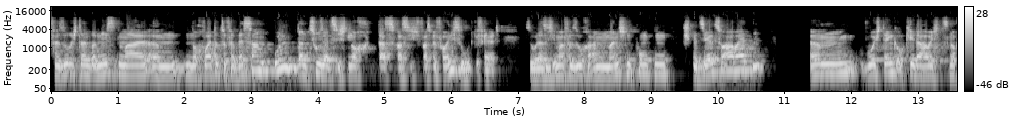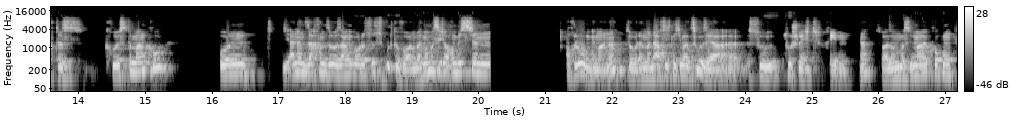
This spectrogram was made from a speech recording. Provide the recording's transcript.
versuche ich dann beim nächsten Mal ähm, noch weiter zu verbessern und dann zusätzlich noch das, was ich, was mir vorher nicht so gut gefällt. So dass ich immer versuche, an manchen Punkten speziell zu arbeiten, ähm, wo ich denke, okay, da habe ich jetzt noch das größte Manko. Und die anderen Sachen so sagen, boah, das ist gut geworden. Weil man muss sich auch ein bisschen auch loben immer, ne? So, denn man darf sich nicht immer zu sehr, äh, zu, zu schlecht reden. Ne? So, also man muss immer gucken,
